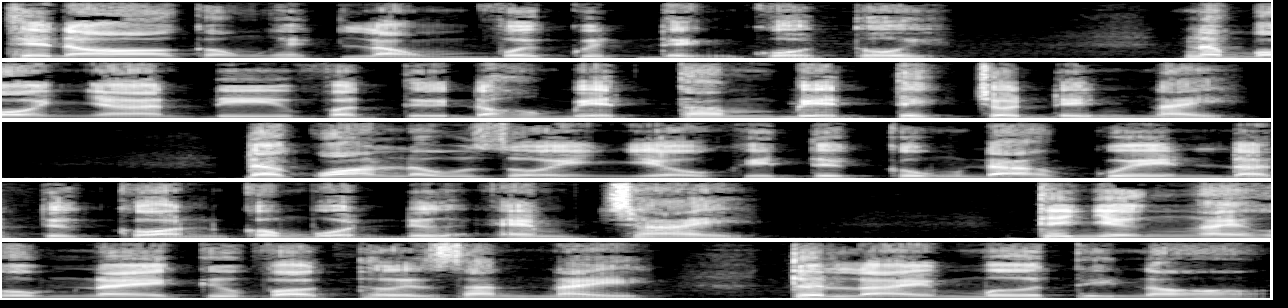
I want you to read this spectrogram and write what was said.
thì nó không hết lòng với quyết định của tôi. Nó bỏ nhà đi và từ đó biệt tâm biệt tích cho đến nay. Đã quá lâu rồi nhiều khi tôi cũng đã quên là tôi còn có một đứa em trai. Thế nhưng ngày hôm nay cứ vào thời gian này, tôi lại mơ thấy nó.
